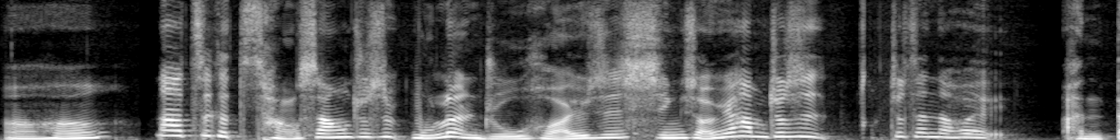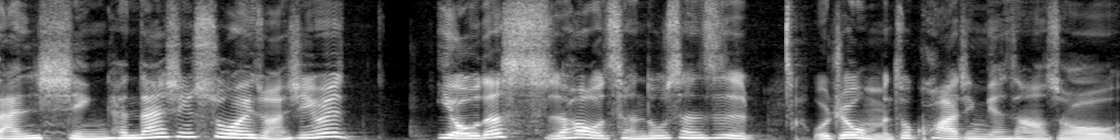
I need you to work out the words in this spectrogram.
嗯哼。那这个厂商就是无论如何，尤其是新手，因为他们就是就真的会很担心，很担心数位转型，因为有的时候程度，甚至我觉得我们做跨境电商的时候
